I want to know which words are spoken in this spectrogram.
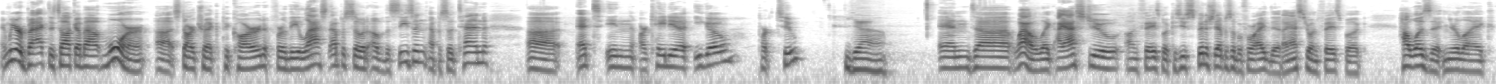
And we are back to talk about more uh, Star Trek Picard for the last episode of the season, episode 10, uh, Et in Arcadia Ego, part 2. Yeah. And uh, wow, like I asked you on Facebook, because you finished the episode before I did. I asked you on Facebook, how was it? And you're like,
